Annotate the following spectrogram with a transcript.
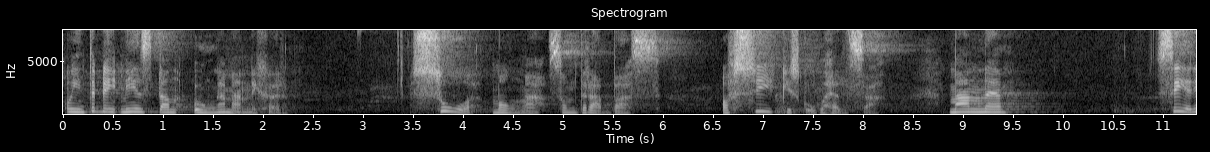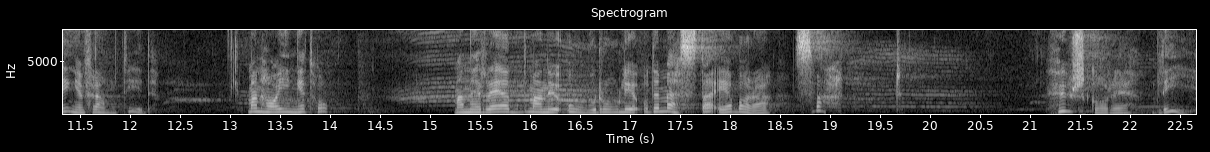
Och inte minst bland unga människor. Så många som drabbas av psykisk ohälsa. Man eh, ser ingen framtid. Man har inget hopp. Man är rädd, man är orolig och det mesta är bara svart. Hur ska det bli?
